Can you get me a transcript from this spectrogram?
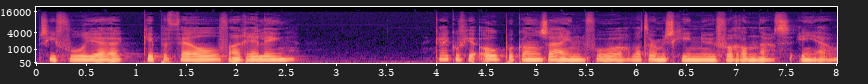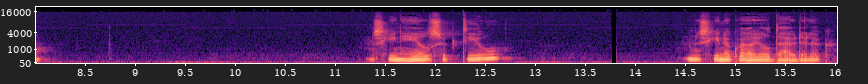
Misschien voel je kippenvel of een rilling. Kijk of je open kan zijn voor wat er misschien nu verandert in jou. Misschien heel subtiel, misschien ook wel heel duidelijk.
